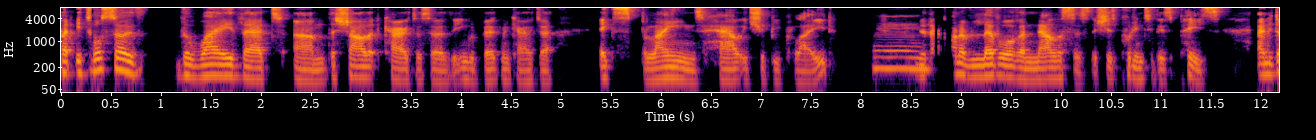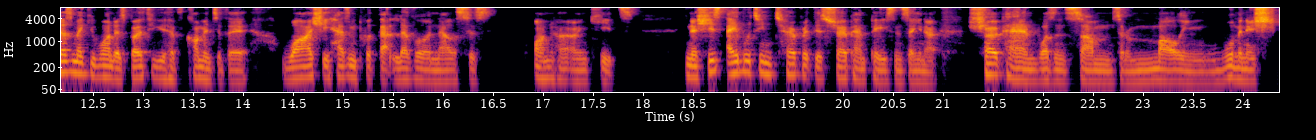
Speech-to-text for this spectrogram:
but it's also the way that um, the Charlotte character, so the Ingrid Bergman character, explains how it should be played. Mm. You know, that kind of level of analysis that she's put into this piece, and it does make you wonder, as both of you have commented there, why she hasn't put that level of analysis on her own kids you know, she's able to interpret this Chopin piece and say, you know, Chopin wasn't some sort of mulling, womanish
